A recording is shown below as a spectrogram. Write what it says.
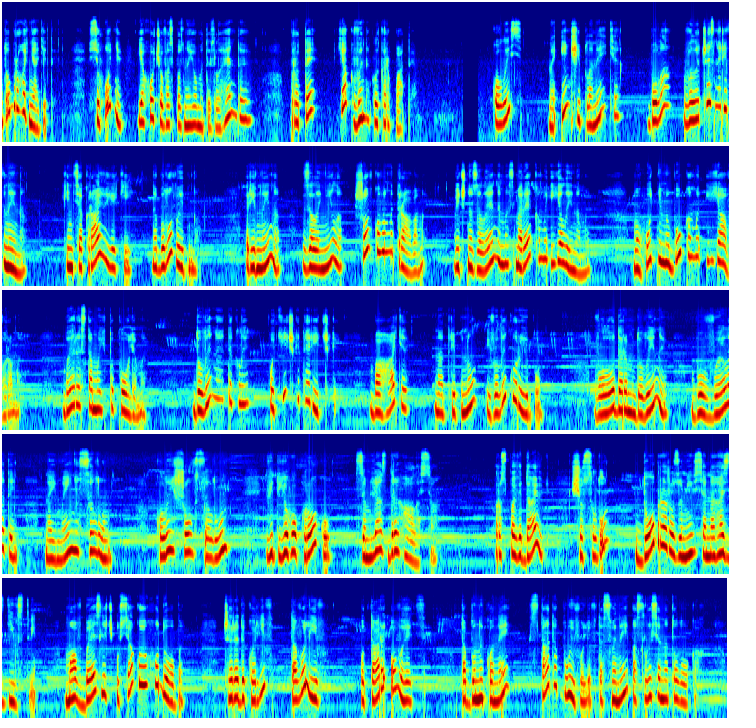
Доброго дня, діти! Сьогодні я хочу вас познайомити з легендою про те, як виникли Карпати. Колись на іншій планеті була величезна рівнина, кінця краю якій не було видно. Рівнина зеленіла шовковими травами, вічнозеленими смереками і ялинами, могутніми буками і яворами берестами й тополями. Долиною текли потічки та річки, багаті на дрібну і велику рибу. Володарем долини був велетень на імення Селун. Коли йшов Селун, від його кроку земля здригалася. Розповідають, що Селун добре розумівся на газдівстві мав безліч усякої худоби, череди корів та волів, отари овець, табуни коней, стада буйволів та свиней паслися на толоках,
